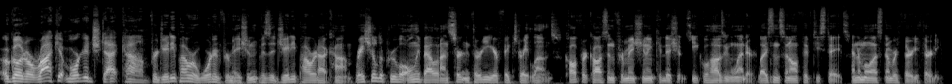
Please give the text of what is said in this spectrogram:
or go to rocketmortgage.com. For JD Power award information, visit jdpower.com. Rate Shield approval only valid on certain 30-year fixed rate loans. Call for cost information and conditions. Equal housing lender. License in all 50 states. NMLS number 3030.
